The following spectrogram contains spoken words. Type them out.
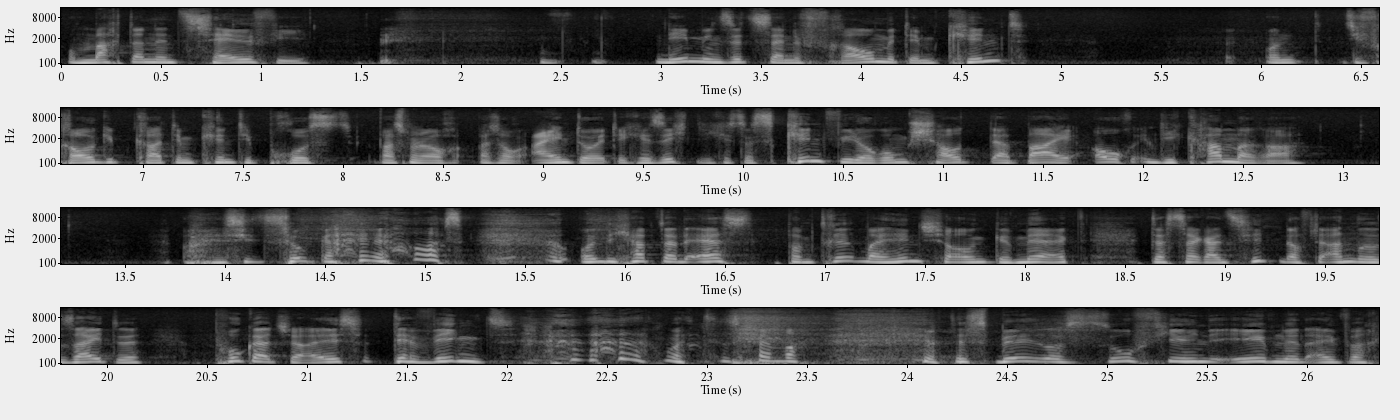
und macht dann ein Selfie. Neben ihm sitzt seine Frau mit dem Kind und die Frau gibt gerade dem Kind die Brust, was man auch, was auch eindeutig ersichtlich ist. Das Kind wiederum schaut dabei auch in die Kamera. Und es sieht so geil aus. Und ich habe dann erst beim dritten Mal hinschauen gemerkt, dass da ganz hinten auf der anderen Seite Pogacar ist, der winkt. Das ist einfach, das Bild ist aus so vielen Ebenen einfach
